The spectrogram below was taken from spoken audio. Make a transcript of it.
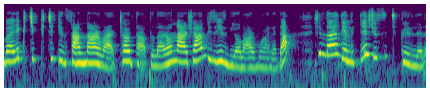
böyle küçük küçük insanlar var. Çok tatlılar. Onlar şu an bizi izliyorlar bu arada. Şimdi öncelikle şu stikerleri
